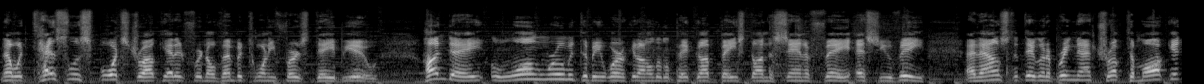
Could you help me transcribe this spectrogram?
Now, with Tesla's sports truck headed for November 21st debut, Hyundai, long rumored to be working on a little pickup based on the Santa Fe SUV, announced that they're going to bring that truck to market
